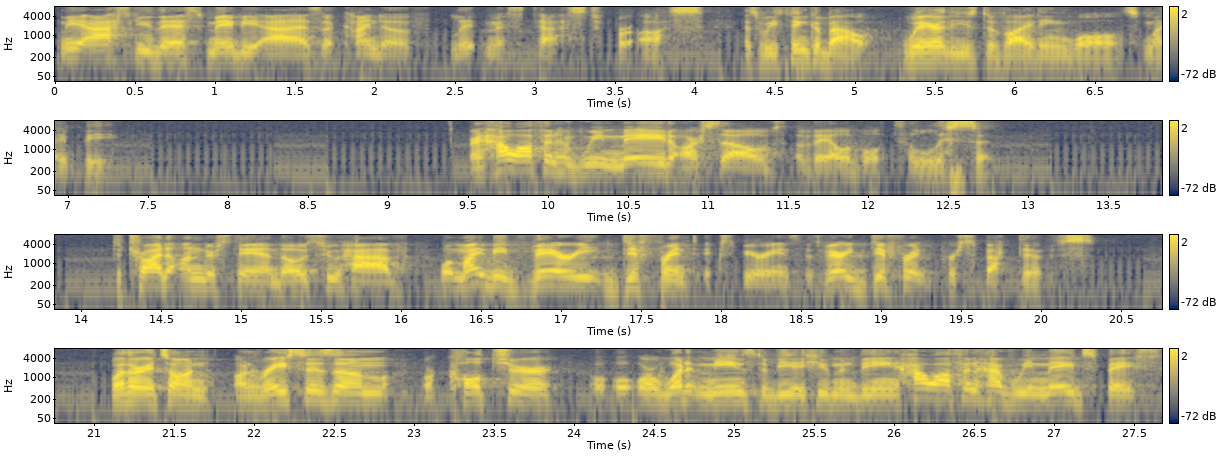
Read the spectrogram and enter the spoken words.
Let me ask you this maybe as a kind of litmus test for us as we think about where these dividing walls might be. Right, how often have we made ourselves available to listen? To try to understand those who have what might be very different experiences, very different perspectives, whether it's on, on racism or culture or, what it means to be a human being, how often have we made space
